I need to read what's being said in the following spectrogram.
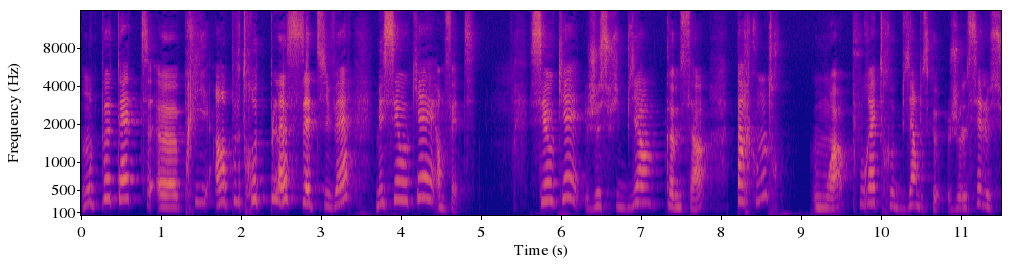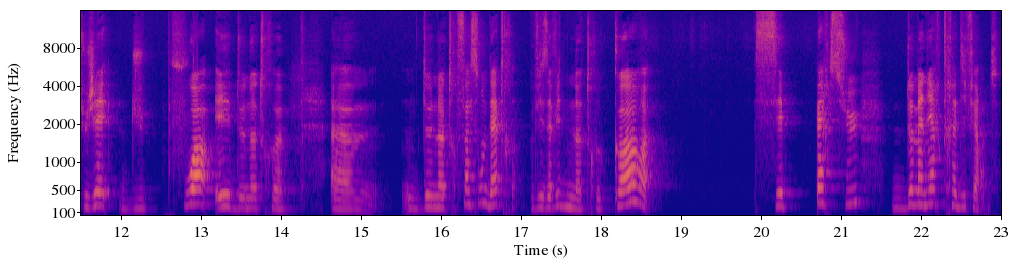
ont peut-être euh, pris un peu trop de place cet hiver, mais c'est ok en fait. C'est ok, je suis bien comme ça. Par contre, moi, pour être bien, parce que je le sais, le sujet du poids et de notre, euh, de notre façon d'être vis-à-vis de notre corps, c'est perçu de manière très différente.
